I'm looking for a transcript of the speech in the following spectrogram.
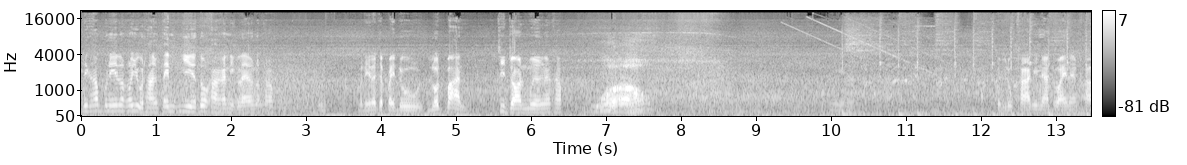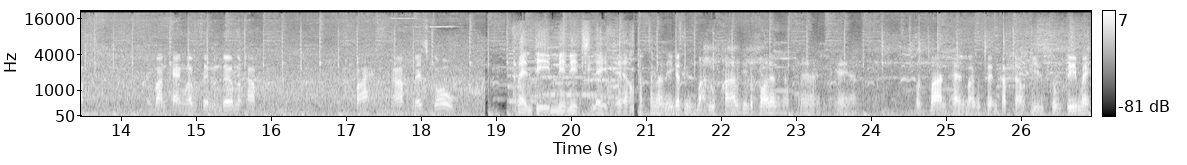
สวัสดีครับวันนี้เราก็อยู่ทางเต็นท์ยีนโต้คากันอีกแล้วนะครับ วันนี้เราจะไปดูรถบ้านที่ดอนเมืองนะครับว้าวนี่ฮะเป็นลูกค้าที่นัดไว้นะครับรถบ้านแท้งร้อยเปอร์เซ็นต์เหมือนเดิมนะครับ ไปครับ let's go 20 minutes later. ครับขณะนี้ก็ถึงบ้านลูกค้าไปนที่เรียบร้อยแล้วนะครับอ่าเป็นไงครับรถบ้านแท้งร้อยเปอร์เซ็นต์กับเจ้าอีซูดีแม็ก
